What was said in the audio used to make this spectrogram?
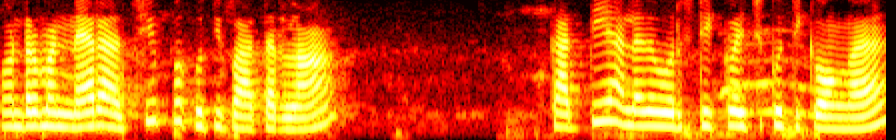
ஒன்றரை மணி நேரம் ஆச்சு. இப்போ குத்தி பார்த்துடலாம் கத்தி அல்லது ஒரு ஸ்டிக் வச்சு குத்திக்கோங்க.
